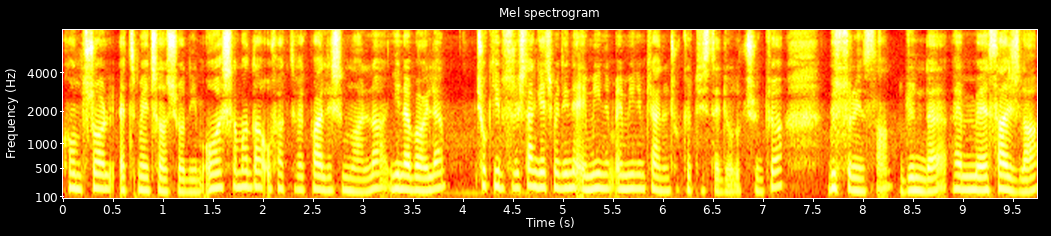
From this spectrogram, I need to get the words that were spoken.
kontrol etmeye çalışıyor diyeyim. O aşamada ufak tefek paylaşımlarla yine böyle çok iyi bir süreçten geçmediğine eminim. Eminim kendini çok kötü hissediyordur çünkü bir sürü insan günde hem mesajla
